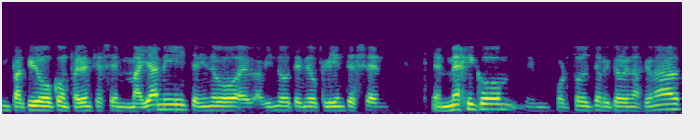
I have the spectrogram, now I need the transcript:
impartido conferencias en Miami, teniendo, eh, habiendo tenido clientes en, en México, por todo el territorio nacional,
